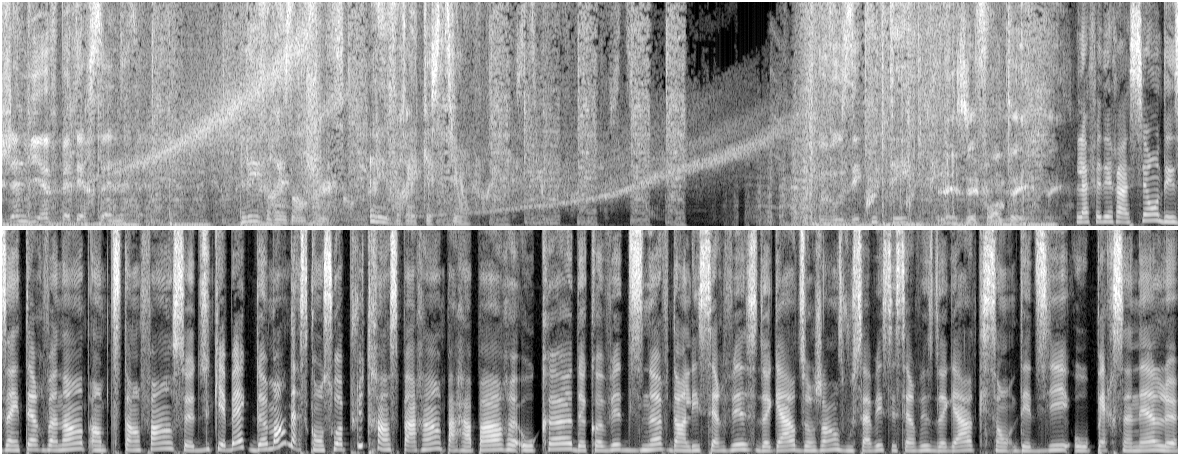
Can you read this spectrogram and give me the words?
Geneviève Peterson. Les vrais enjeux, les vraies questions. Vous écoutez Les effronter. La Fédération des intervenantes en petite enfance du Québec demande à ce qu'on soit plus transparent par rapport au cas de COVID-19 dans les services de garde d'urgence. Vous savez, ces services de garde qui sont dédiés au personnel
